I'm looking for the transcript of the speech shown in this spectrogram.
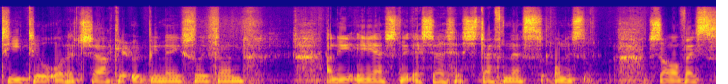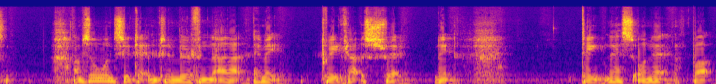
detail on his jacket would be nicely done. And he, he has it says his stiffness on his some of his. I'm so once you get him to move and it, it might break that strip like, tightness on it, but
